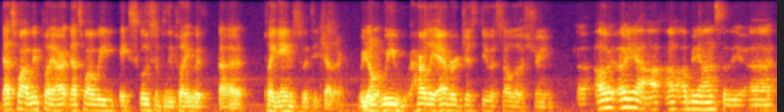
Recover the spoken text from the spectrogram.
that's why we play art. That's why we exclusively play with uh, play games with each other. We don't. We hardly ever just do a solo stream. Uh, oh, oh yeah. I'll, I'll be honest with you. Uh,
